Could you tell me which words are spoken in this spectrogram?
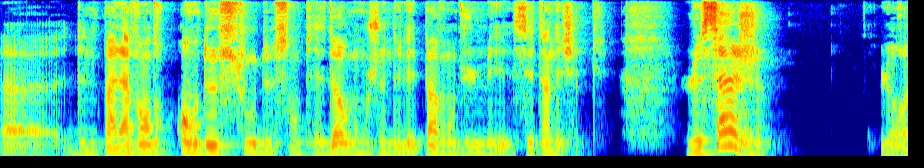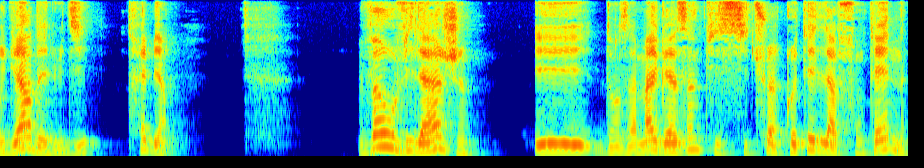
de ne pas la vendre en dessous de 100 pièces d'or donc je ne l'ai pas vendue mais c'est un échec. Le sage le regarde et lui dit très bien. Va au village et dans un magasin qui se situe à côté de la fontaine,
